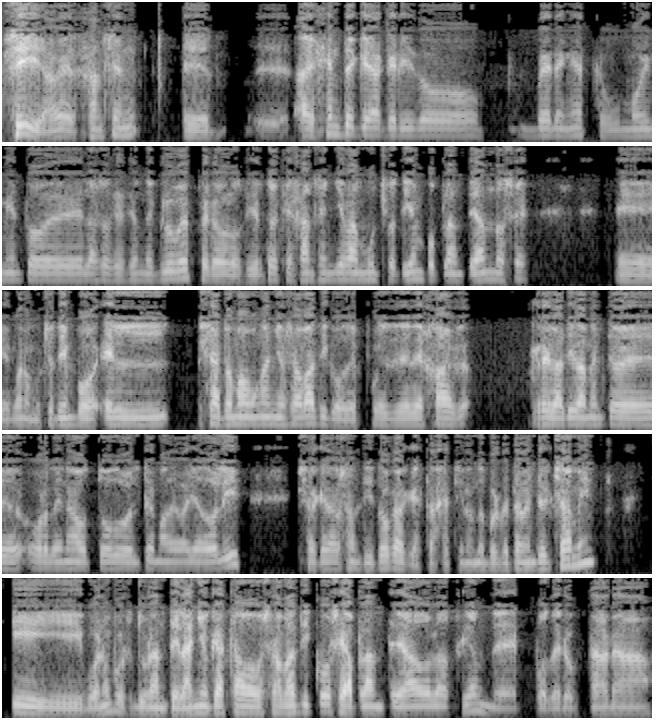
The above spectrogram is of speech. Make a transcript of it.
Sí, a ver, Hansen, eh, eh, hay gente que ha querido ver en esto un movimiento de la Asociación de Clubes, pero lo cierto es que Hansen lleva mucho tiempo planteándose eh, bueno, mucho tiempo. Él se ha tomado un año sabático después de dejar relativamente ordenado todo el tema de Valladolid. Se ha quedado Santitoca, que está gestionando perfectamente el Chami. Y bueno, pues durante el año que ha estado sabático se ha planteado la opción de poder optar a,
